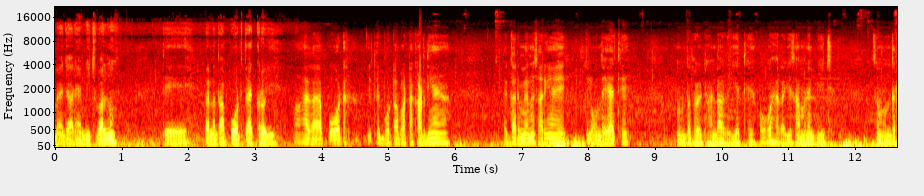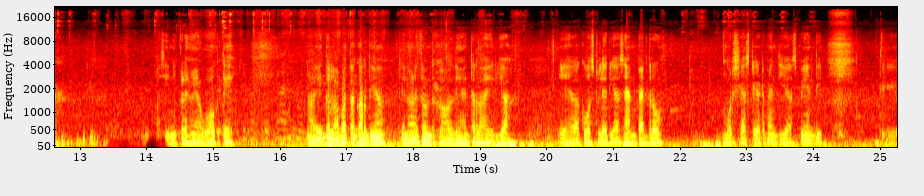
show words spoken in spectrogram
ਮੈਂ ਜਾ ਰਿਹਾ ਬੀਚ ਵੱਲ ਨੂੰ, ਤੇ ਪਹਿਲਾਂ ਤਾਂ ਪੋਰਟ ਚੈੱਕ ਕਰੋ ਜੀ। ਆਹ ਹੈਗਾ ਆ ਪੋਰਟ ਜਿੱਥੇ ਬੋਟਾਂ ਬਾਟਾਂ ਖੜਦੀਆਂ ਆ। ਇਹ ਗਰਮੀਆਂ ਨੂੰ ਸਾਰੀਆਂ ਇਹ ਚਲਾਉਂਦੇ ਆ ਇੱਥੇ। ਹੁਣ ਤਾਂ ਥੋੜੀ ਠੰਡ ਆ ਗਈ ਇੱਥੇ। ਉਹ ਹੈਗਾ ਜੀ ਸਾਹਮਣੇ ਬੀਚ ਸਮੁੰਦਰ। ਅਸੀਂ ਨਿਕਲੇ ਹੋਏ ਆ ਵਾਕ ਤੇ। ਨਾਲੇ ਗੱਲਾਂ ਬਾਤਾਂ ਕਰਦੇ ਆ ਤੇ ਨਾਲੇ ਤੁਹਾਨੂੰ ਦਿਖਾਲਦੇ ਆ ਇੱਧਰ ਦਾ ਏਰੀਆ ਇਹ ਹੈਗਾ coastal area San Pedro Murcia state ਪੈਂਦੀ ਆ ਸਪੇਨ ਦੀ। ਤੇ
